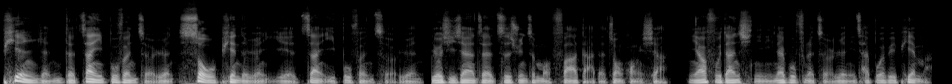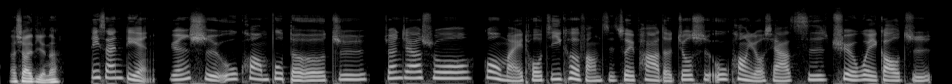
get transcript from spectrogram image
骗人的占一部分责任，受骗的人也占一部分责任。尤其现在在资讯这么发达的状况下，你要负担起你你那部分的责任，你才不会被骗嘛。那下一点呢？第三点，原始钨矿不得而知。专家说，购买投机客房子最怕的就是屋况有瑕疵却未告知，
